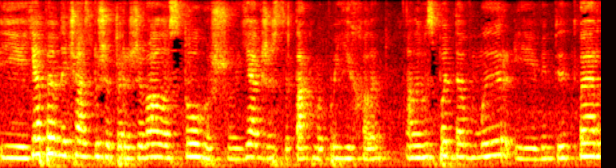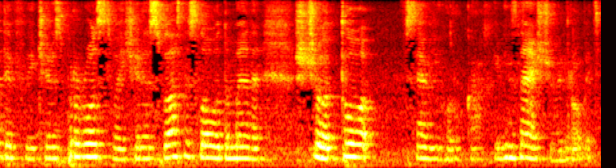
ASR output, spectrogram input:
І я певний час дуже переживала з того, що як же це так ми поїхали. Але Господь дав мир, і він підтвердив і через пророцтво, і через власне слово до мене, що то все в його руках, і він знає, що він робить.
